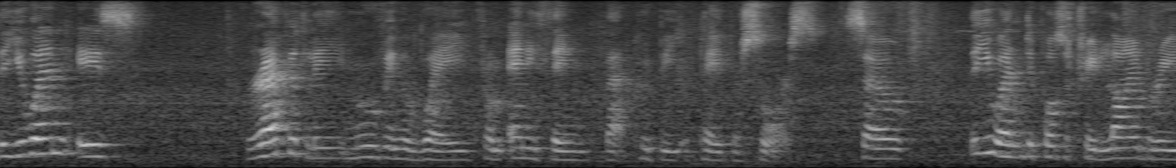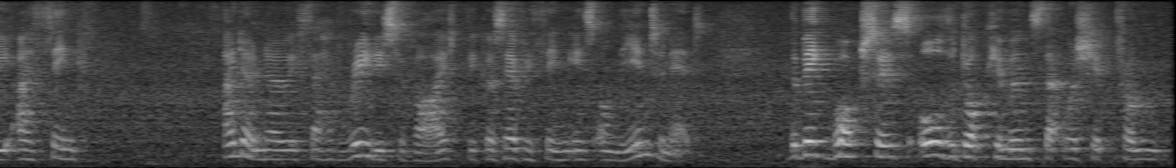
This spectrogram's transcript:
the UN is rapidly moving away from anything that could be a paper source. So, the UN Depository Library, I think, I don't know if they have really survived because everything is on the internet. The big boxes, all the documents that were shipped from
